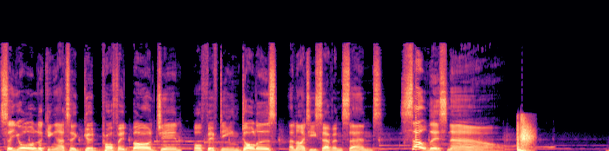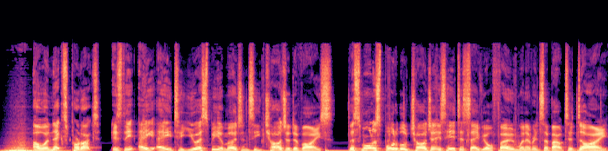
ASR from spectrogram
so you're looking at a good profit margin of $15.97. Sell this now! Our next product is the AA to USB emergency charger device. The smallest portable charger is here to save your phone whenever it's about to die.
